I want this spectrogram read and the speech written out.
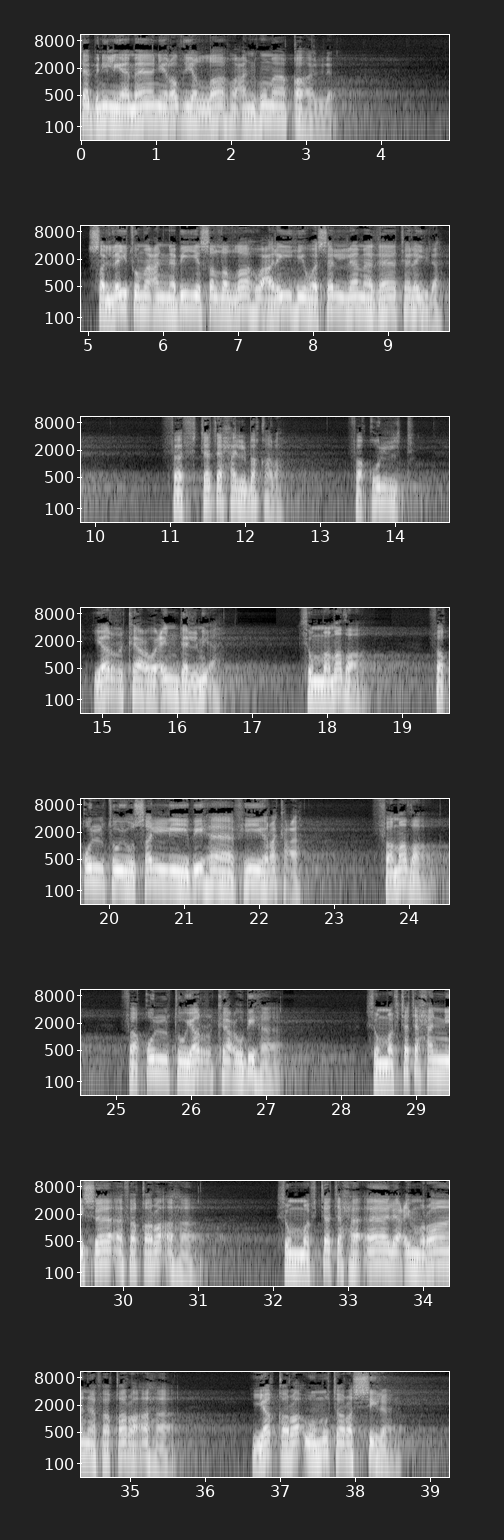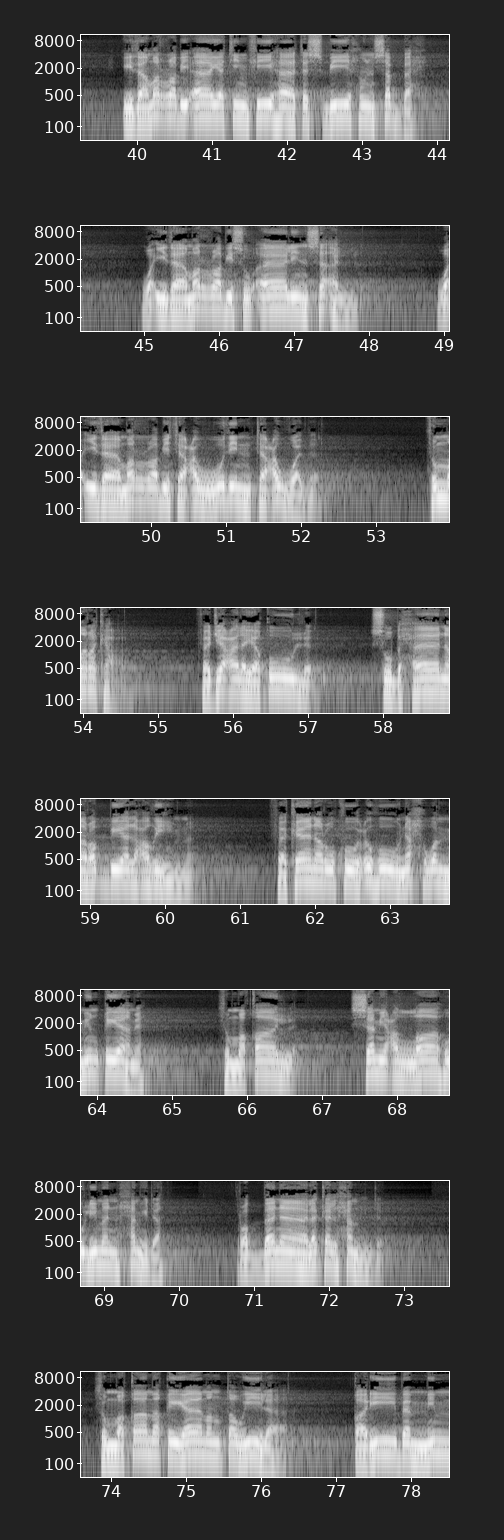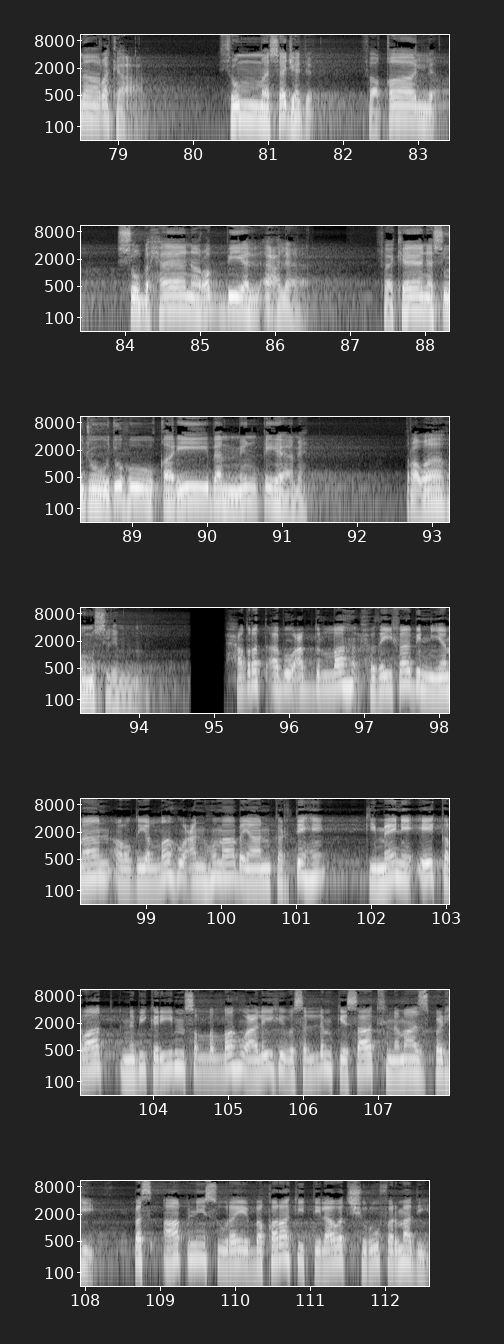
بن اليمان رضي الله عنهما قال صليت مع النبي صلى الله عليه وسلم ذات ليلة، فافتتح البقرة، فقلت يركع عند المئة. ثم مضى، فقلت يصلي بها في ركعة. فمضى، فقلت يركع بها. ثم افتتح النساء فقرأها. ثم افتتح آل عمران فقرأها. يقرأ مترسلا. إذا مر بآية فيها تسبيح سبح. وإذا مر بسؤال سأل. وإذا مر بتعوذ تعوذ. ثم ركع. فجعل يقول سبحان ربي العظيم. فكان ركوعه نحوا من قيامه، ثم قال سمع الله لمن حمده، ربنا لك الحمد. ثم قام قياما طويلا، قريبا مما ركع، ثم سجد، فقال سبحان ربي الأعلى. فكان سجوده قريبا من قيامه. رواه مسلم. حضرت ابو عبداللہ حذیفہ بن یمان رضی اللہ عنہما بیان کرتے ہیں کہ میں نے ایک رات نبی کریم صلی اللہ علیہ وسلم کے ساتھ نماز پڑھی بس آپ نے سورہ بقرہ کی تلاوت شروع فرما دی۔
